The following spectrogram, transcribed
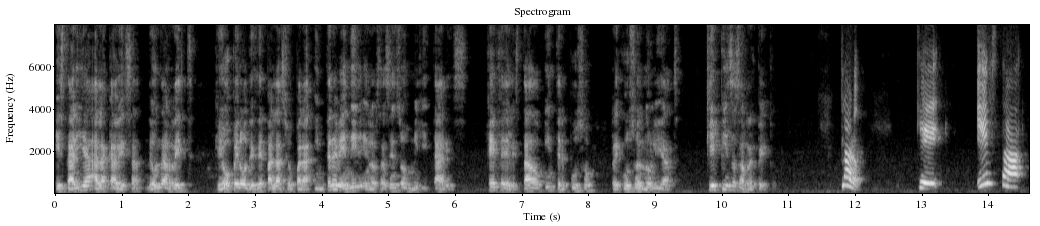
estaría a la cabeza de una red que operó desde Palacio para intervenir en los ascensos militares. Jefe del Estado interpuso recurso de nulidad. ¿Qué piensas al respecto? Claro, que esta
